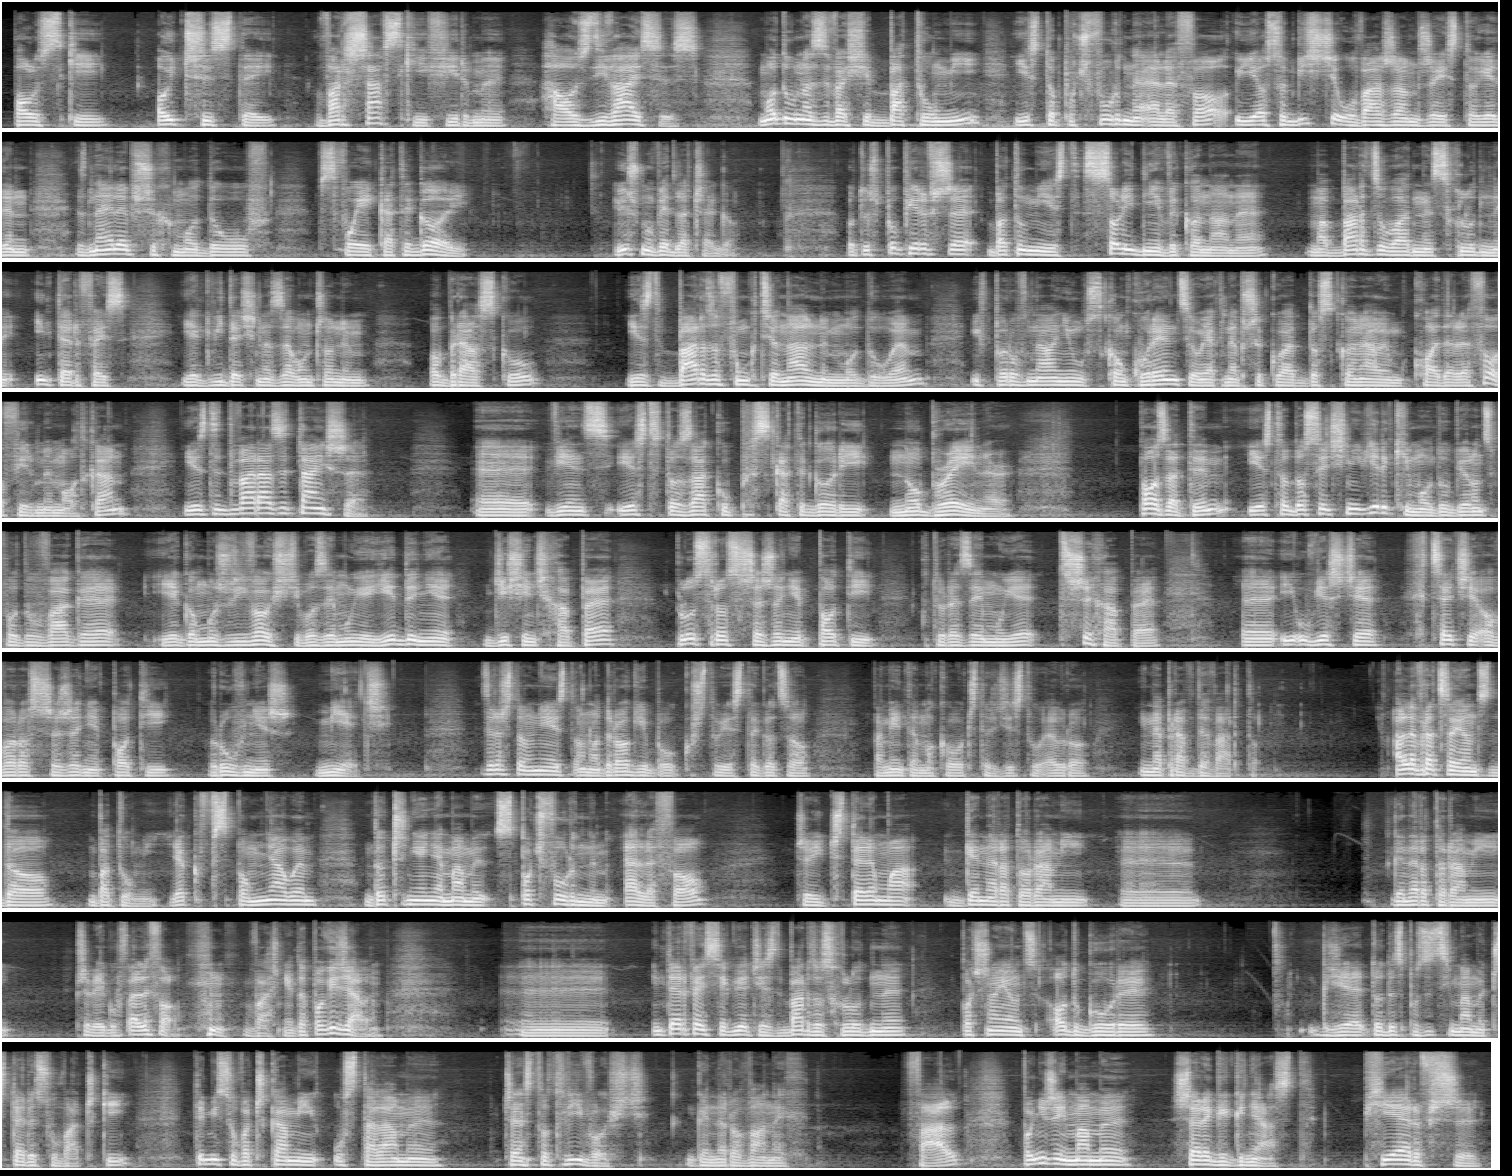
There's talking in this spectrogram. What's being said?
polskiej, ojczystej, warszawskiej firmy House Devices. Moduł nazywa się Batumi, jest to poczwórne LFO i osobiście uważam, że jest to jeden z najlepszych modułów w swojej kategorii. Już mówię dlaczego. Otóż po pierwsze Batumi jest solidnie wykonane, ma bardzo ładny, schludny interfejs, jak widać na załączonym obrazku. Jest bardzo funkcjonalnym modułem i w porównaniu z konkurencją, jak na przykład doskonałym Quad LFO firmy Motcan, jest dwa razy tańsze. E, więc jest to zakup z kategorii no-brainer. Poza tym jest to dosyć niewielki moduł, biorąc pod uwagę jego możliwości, bo zajmuje jedynie 10 HP plus rozszerzenie POTI, które zajmuje 3 HP. E, I uwierzcie, chcecie owo rozszerzenie POTI również mieć. Zresztą nie jest ono drogie, bo kosztuje z tego co pamiętam około 40 euro i naprawdę warto. Ale wracając do Batumi. Jak wspomniałem, do czynienia mamy z poczwórnym LFO, czyli czterema generatorami, yy, generatorami przebiegów LFO. Hm, właśnie to powiedziałem. Yy, interfejs, jak wiecie, jest bardzo schludny. Poczynając od góry, gdzie do dyspozycji mamy cztery suwaczki. Tymi suwaczkami ustalamy częstotliwość generowanych fal. Poniżej mamy szereg gniazd. Pierwszy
